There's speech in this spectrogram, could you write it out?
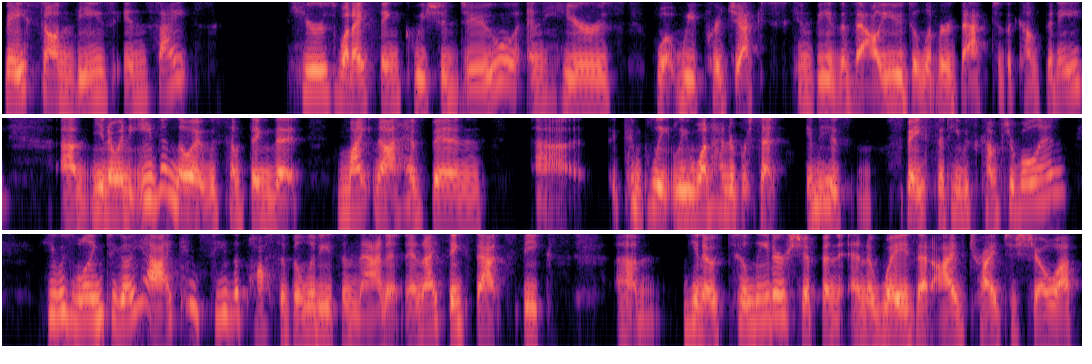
based on these insights, here's what I think we should do, and here's what we project can be the value delivered back to the company. Um, you know, and even though it was something that might not have been uh, completely 100% in his space that he was comfortable in, he was willing to go, yeah, I can see the possibilities in that, and, and I think that speaks, um, you know, to leadership and, and a way that I've tried to show up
